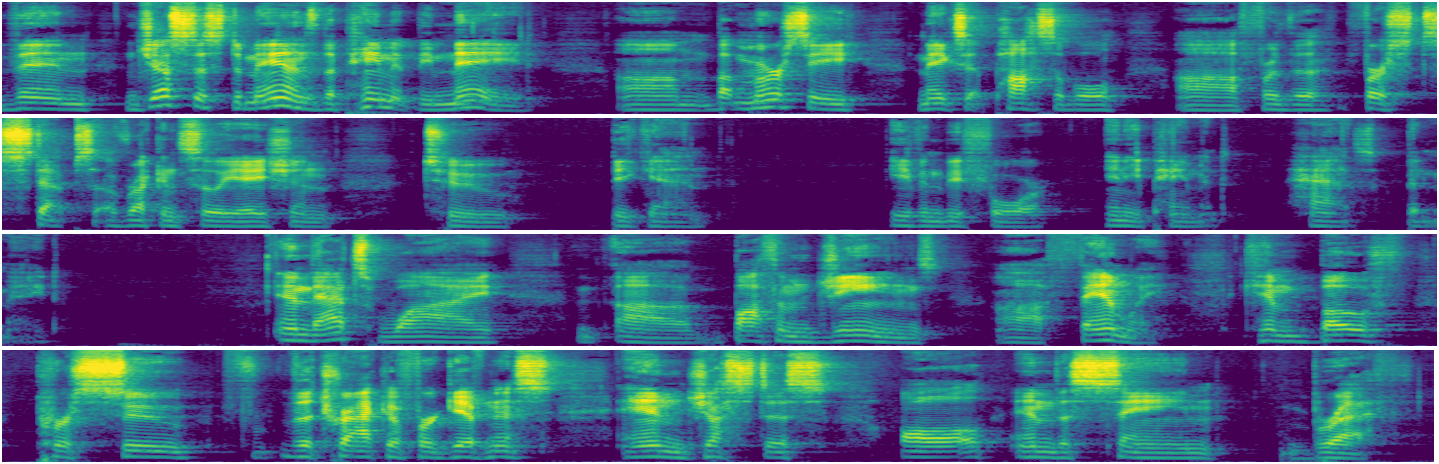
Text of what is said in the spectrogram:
then justice demands the payment be made, um, but mercy makes it possible uh, for the first steps of reconciliation to begin, even before any payment has been made. And that's why uh, Botham Jean's uh, family can both pursue f- the track of forgiveness and justice all in the same breath.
